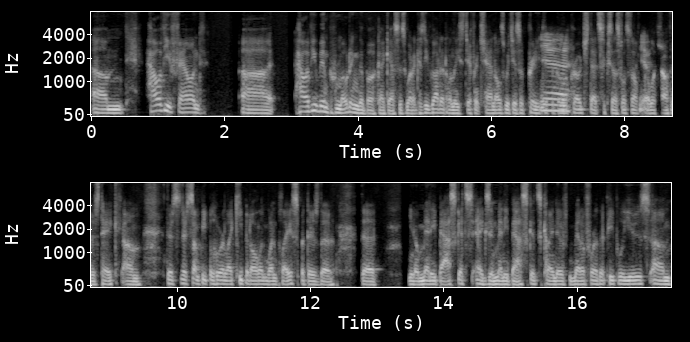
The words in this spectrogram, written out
Um, how have you found? Uh, how have you been promoting the book? I guess is what because you've got it on these different channels, which is a pretty typical yeah. approach that successful self-published yeah. authors take. Um, there's there's some people who are like keep it all in one place, but there's the the you know many baskets, eggs in many baskets kind of metaphor that people use. Um,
